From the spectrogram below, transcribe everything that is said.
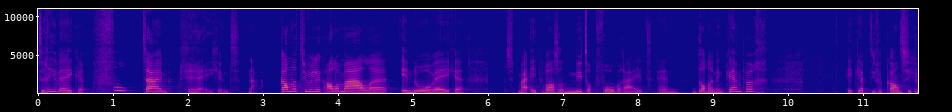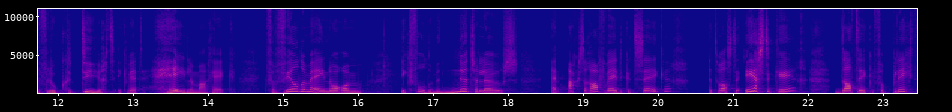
drie weken fulltime geregend. Nou, kan natuurlijk allemaal uh, in Noorwegen, maar ik was er niet op voorbereid. En dan in een camper. Ik heb die vakantievloek getierd. Ik werd helemaal gek. Ik verveelde me enorm. Ik voelde me nutteloos. En achteraf weet ik het zeker. Het was de eerste keer dat ik verplicht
